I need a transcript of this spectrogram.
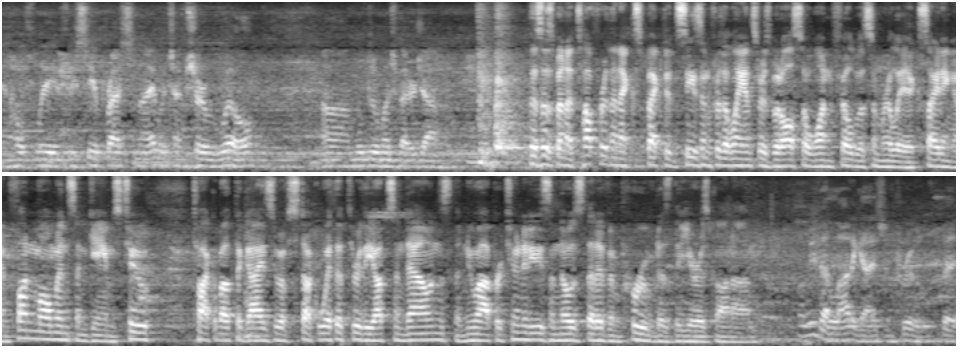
and hopefully, if we see a press tonight, which I'm sure we will, um, we'll do a much better job. This has been a tougher than expected season for the Lancers, but also one filled with some really exciting and fun moments and games too. Talk about the guys who have stuck with it through the ups and downs, the new opportunities, and those that have improved as the year has gone on. Well, we've had a lot of guys improve, but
